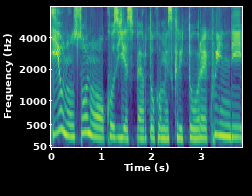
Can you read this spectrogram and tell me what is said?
io non sono così esperto come scrittore, quindi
